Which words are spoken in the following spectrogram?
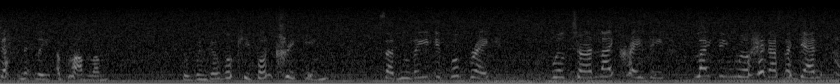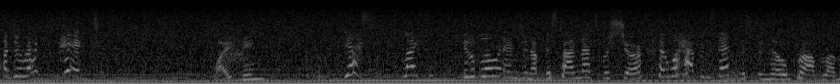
definitely a problem. The window will keep on creaking. Suddenly it will break. We'll turn like crazy. Lightning will hit us again. A direct hit. Lightning? Yes, lightning. It'll blow an engine up this time, that's for sure. And what happens then, Mr. No Problem?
